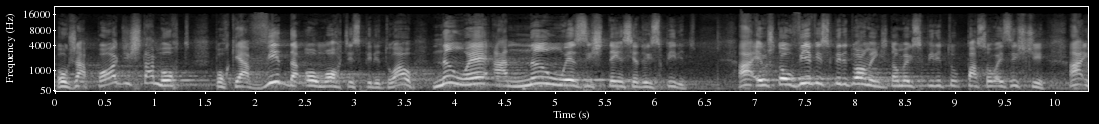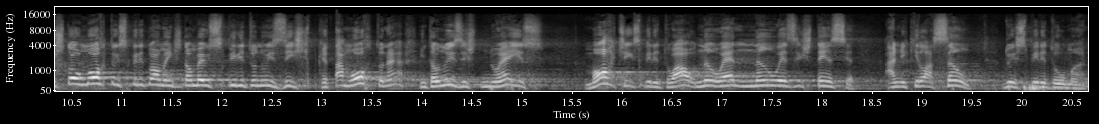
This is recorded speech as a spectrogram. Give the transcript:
ou já pode estar morto, porque a vida ou morte espiritual não é a não existência do espírito. Ah, eu estou vivo espiritualmente, então meu espírito passou a existir. Ah, estou morto espiritualmente, então meu espírito não existe, porque está morto, né? Então não existe. Não é isso. Morte espiritual não é não existência, aniquilação do espírito humano.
